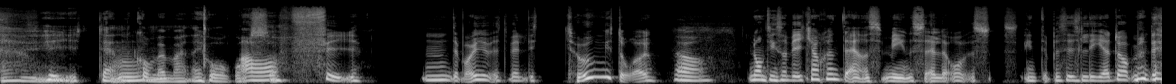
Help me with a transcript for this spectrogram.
Ehm, Fy, den Mm. kommer man ihåg också. Ja, fy. Mm, det var ju ett väldigt tungt år. Ja. Någonting som vi kanske inte ens minns eller inte precis led av. Men det,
